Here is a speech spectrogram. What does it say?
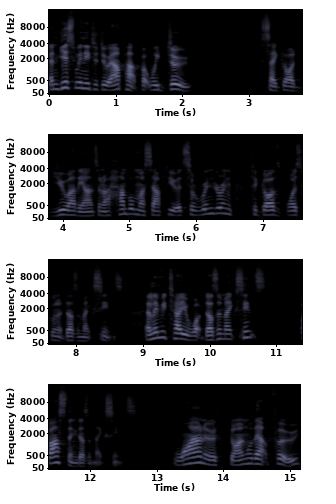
And yes, we need to do our part, but we do say, God, you are the answer, and I humble myself to you. It's surrendering to God's voice when it doesn't make sense. And let me tell you what doesn't make sense fasting doesn't make sense. Why on earth going without food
